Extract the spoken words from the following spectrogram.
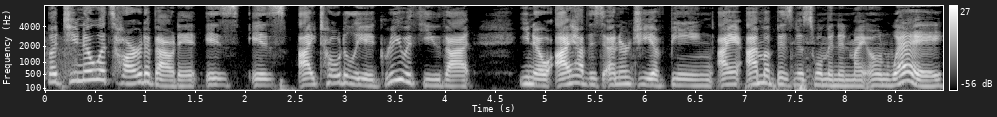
But do you know what's hard about it is is I totally agree with you that you know I have this energy of being I I'm a businesswoman in my own way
